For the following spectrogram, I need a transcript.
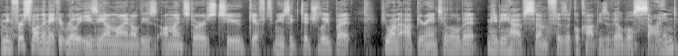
I mean, first of all, they make it really easy online, all these online stores to gift music digitally. But if you want to up your ante a little bit, maybe have some physical copies available signed.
